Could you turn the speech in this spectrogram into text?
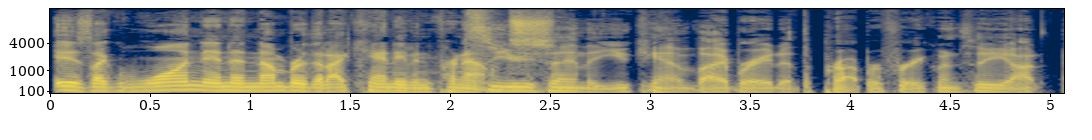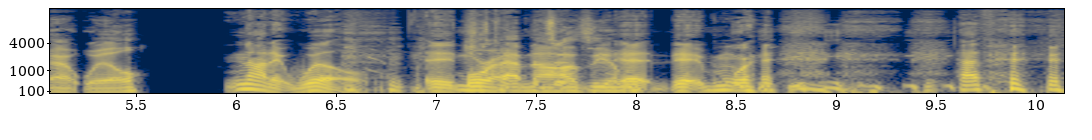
is like one in a number that I can't even pronounce. So you're saying that you can't vibrate at the proper frequency at, at will? Not at will. It More just happens nauseum. At, at- more, happen,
